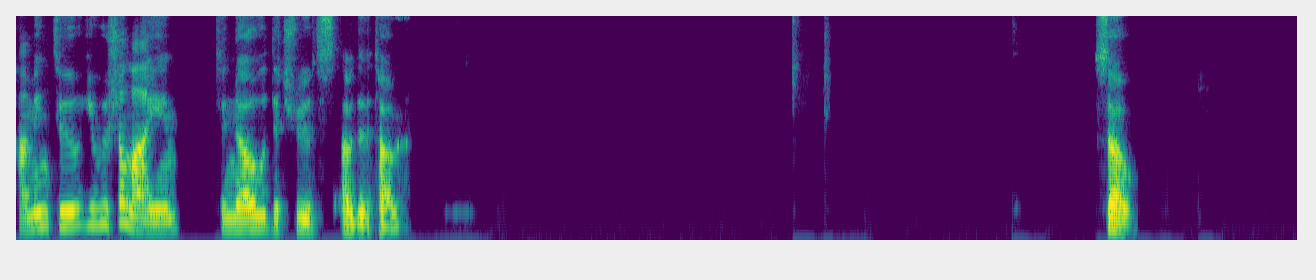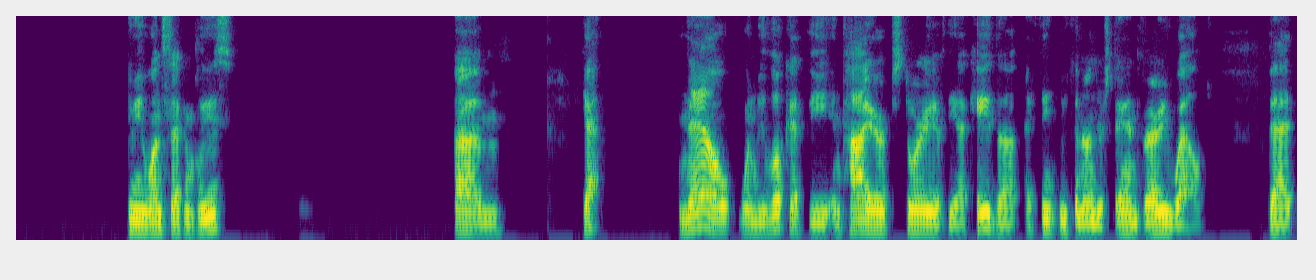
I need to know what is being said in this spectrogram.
coming to Yerushalayim to know the truths of the Torah. So, give me one second, please. Um, yeah. Now, when we look at the entire story of the Akedah, I think we can understand very well that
